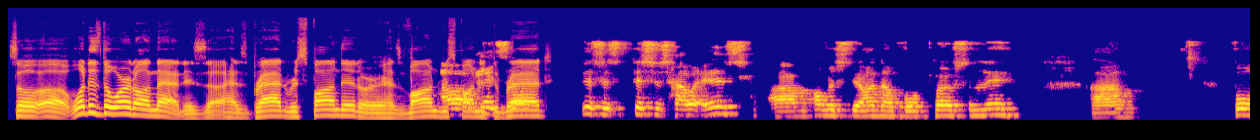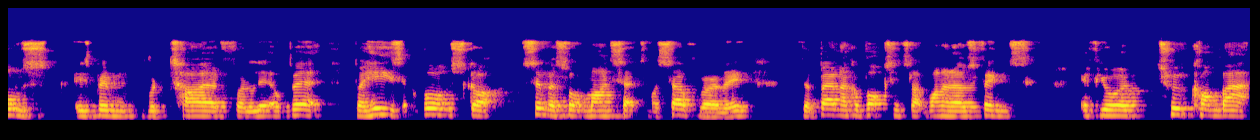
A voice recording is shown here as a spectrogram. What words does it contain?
So, uh, what is the word on that? Is uh, has Brad responded or has Vaughan oh, responded oh, okay, to Brad? So this is this is how it is. Um, obviously, I know Vaughan personally. Um, Vaughan's he's been retired for a little bit, but he's Vaughan's got similar sort of mindset to myself. Really, the bare knuckle boxing is like one of those things. If you're a true combat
